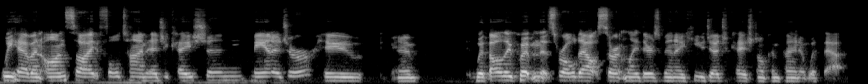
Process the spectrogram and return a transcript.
We have an on site full time education manager who, you know, with all the equipment that's rolled out, certainly there's been a huge educational component with that.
